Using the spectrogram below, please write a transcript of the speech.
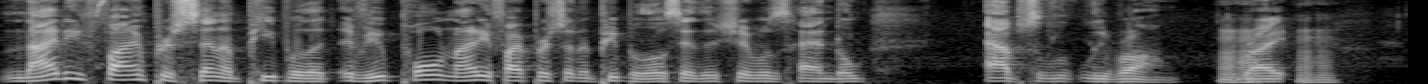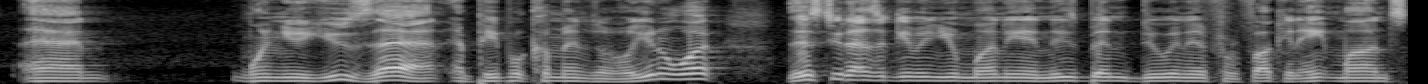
95% of people that if you poll 95% of people they'll say this shit was handled absolutely wrong right and when you use that and people come in and go, well, you know what? This dude hasn't given you money and he's been doing it for fucking eight months.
